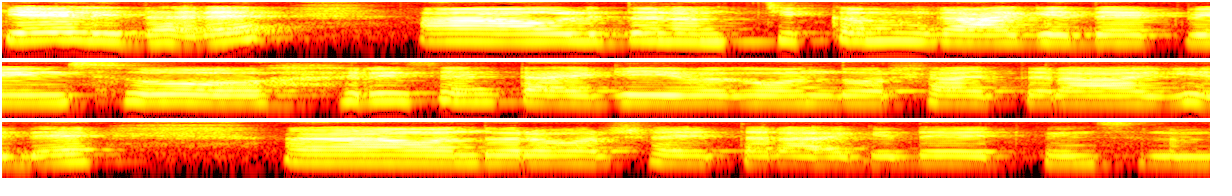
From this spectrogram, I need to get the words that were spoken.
ಕೇಳಿದ್ದಾರೆ. ಅವಳಿದ್ದು ನಮ್ಮ ಚಿಕ್ಕಮ್ಮನಿಗೆ ಆಗಿದೆ ಟ್ವಿನ್ಸು ರೀಸೆಂಟಾಗಿ ಇವಾಗ ಒಂದು ವರ್ಷ ಈ ಥರ ಆಗಿದೆ. ಒಂದೂವರೆ ವರ್ಷ ಈ ಥರ ಆಗಿದೆ ಟ್ವಿನ್ಸ್ ನಮ್ಮ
